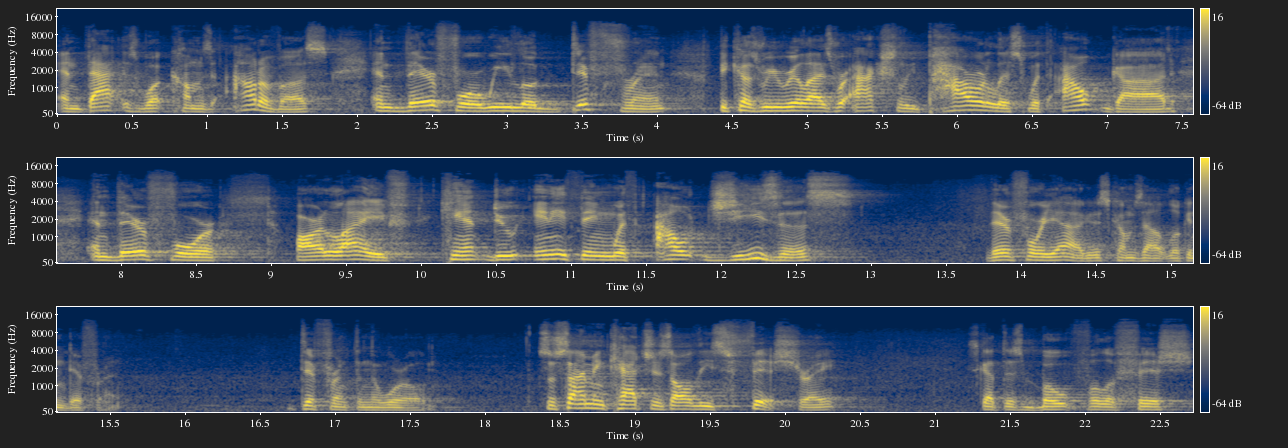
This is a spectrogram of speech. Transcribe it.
and that is what comes out of us. And therefore, we look different because we realize we're actually powerless without God, and therefore, our life can't do anything without Jesus. Therefore, yeah, it just comes out looking different, different than the world. So Simon catches all these fish, right? He's got this boat full of fish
